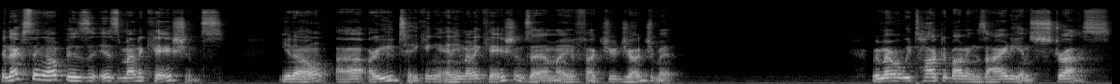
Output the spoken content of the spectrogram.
the next thing up is is medications. You know, uh, are you taking any medications that might affect your judgment? Remember, we talked about anxiety and stress.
